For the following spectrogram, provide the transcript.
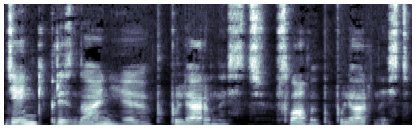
Деньги, признание, популярность, слава и популярность.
